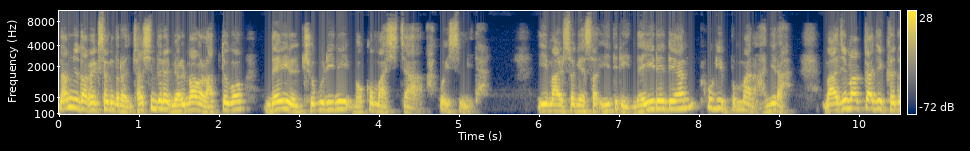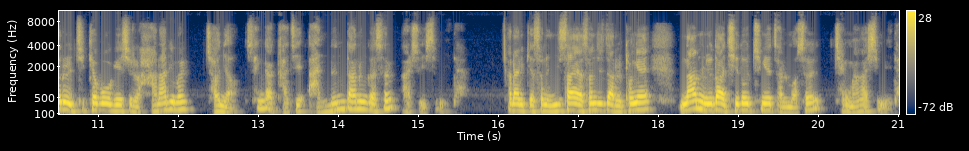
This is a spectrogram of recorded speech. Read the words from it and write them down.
남유다 백성들은 자신들의 멸망을 앞두고 내일 죽으리니 먹고 마시자 하고 있습니다. 이 말 속에서 이들이 내일에 대한 포기뿐만 아니라 마지막까지 그들을 지켜보고 계실 하나님을 전혀 생각하지 않는다는 것을 알 수 있습니다. 하나님께서는 이사야 선지자를 통해 남유다 지도층의 잘못을 책망하십니다.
